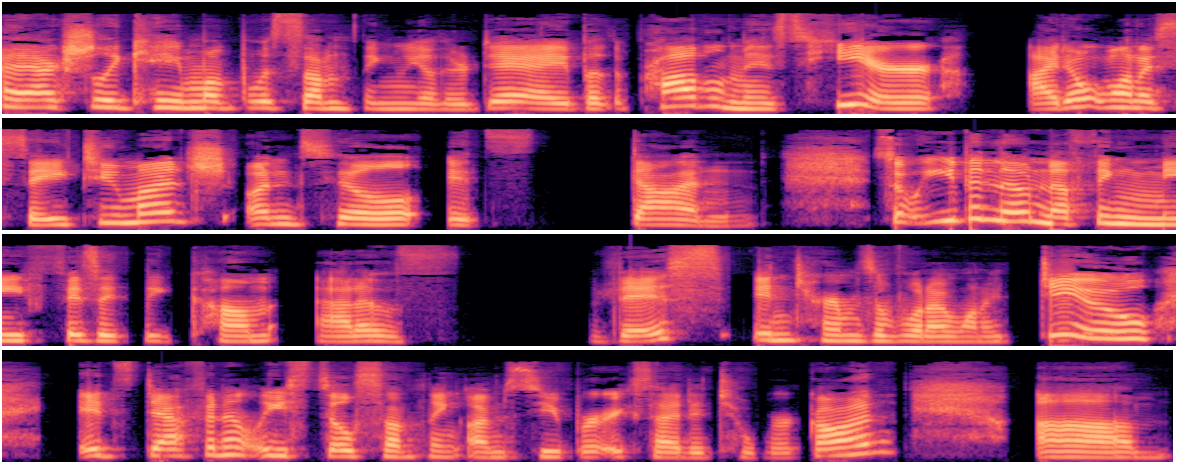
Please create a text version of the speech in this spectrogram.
I actually came up with something the other day, but the problem is here, I don't want to say too much until it's done. So even though nothing may physically come out of this in terms of what I want to do, it's definitely still something I'm super excited to work on. Um,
